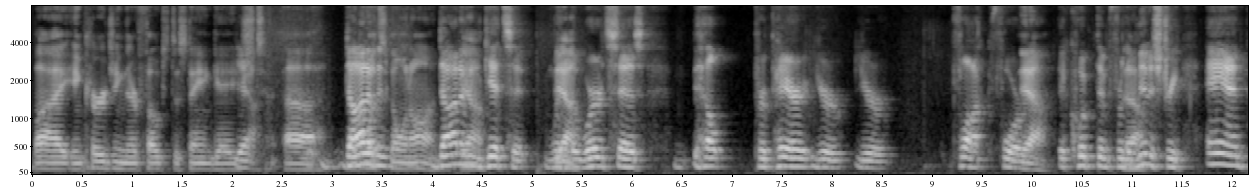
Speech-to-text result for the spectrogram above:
by encouraging their folks to stay engaged. Yeah. Uh, Donovan, what's going on? Donovan yeah. gets it when the word says, "Help prepare your your flock for yeah. equip them for the ministry and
